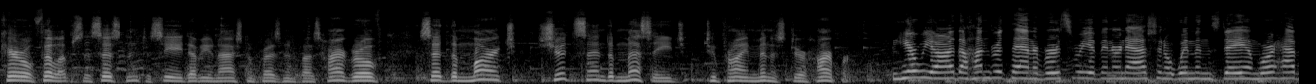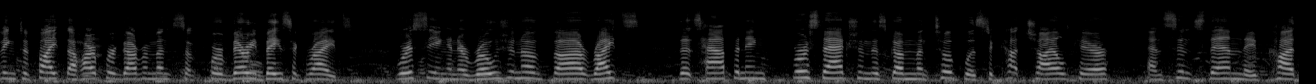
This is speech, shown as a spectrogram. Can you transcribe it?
Carol Phillips, assistant to CAW National President Buzz Hargrove, said the march should send a message to Prime Minister Harper. Here we are, the 100th anniversary of International Women's Day, and we're having to fight the Harper government for very basic rights. We're seeing an erosion of uh, rights that's happening. First action this government took was to cut childcare, and since then they've cut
